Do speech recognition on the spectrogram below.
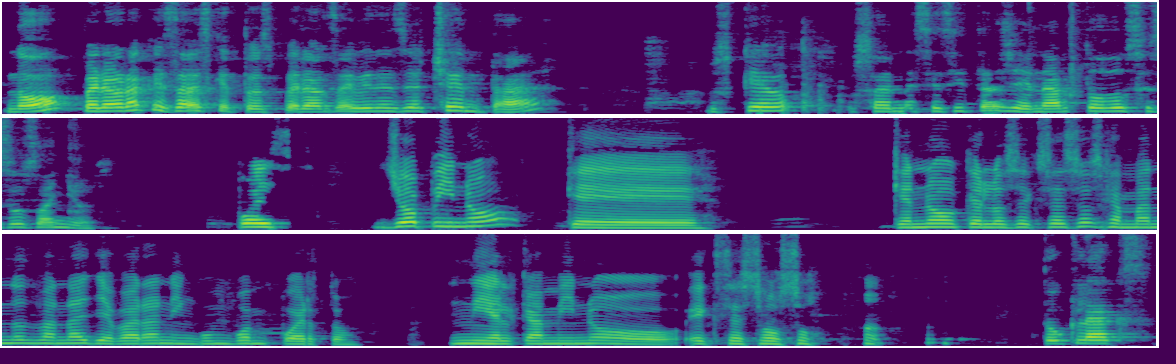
¿no? Pero ahora que sabes que tu esperanza de vida es de 80, pues que, o sea, necesitas llenar todos esos años. Pues yo opino que, que no, que los excesos jamás nos van a llevar a ningún buen puerto, ni el camino excesoso. ¿Tú, Clax?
